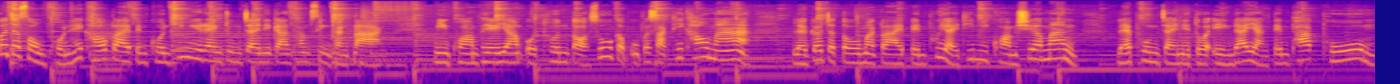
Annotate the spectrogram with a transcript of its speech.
ก็จะส่งผลให้เขากลายเป็นคนที่มีแรงจูงใจในการทำสิ่งต่างๆ มีความพยายามอดทนต่อสู้กับอุปสรรคที่เข้ามา แล้วก็จะโตมากลายเป็นผู้ใหญ่ที่มีความเชื่อมั่น และภูมิใจในตัวเองได้อย่างเต็มภาคภูมิ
